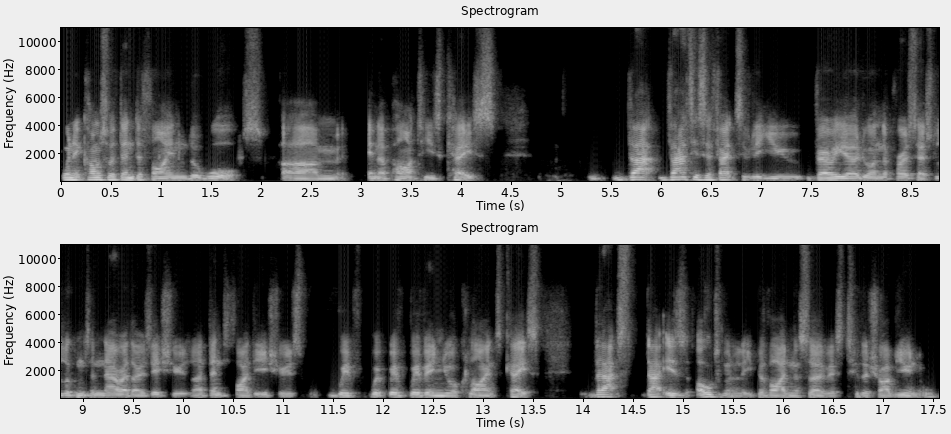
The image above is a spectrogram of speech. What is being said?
when it comes to identifying the warts um, in a party's case, that that is effectively you very early on in the process looking to narrow those issues and identify the issues with, with, within your client's case that's that is ultimately providing a service to the tribunal.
